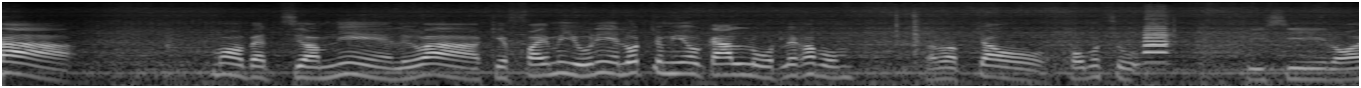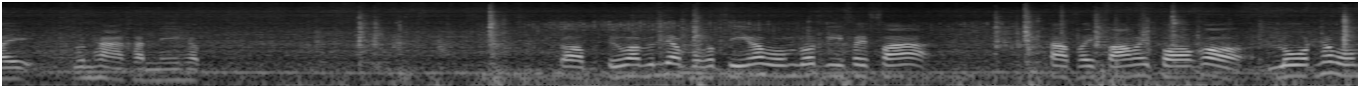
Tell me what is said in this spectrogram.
ถ้าหม้อแบตเสื่อมนี่หรือว่าเก็บไฟไม่อยู่นี่รถจะมีอาการโหลดเลยครับผมสำหรับเจ้าโคมัสุ DC 100รุ่น 5 คันนี้ครับ ก็ถือว่าเป็นเรื่องปกติครับผม รถมีไฟฟ้า ถ้าไฟฟ้าไม่พอก็โหลดครับผม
